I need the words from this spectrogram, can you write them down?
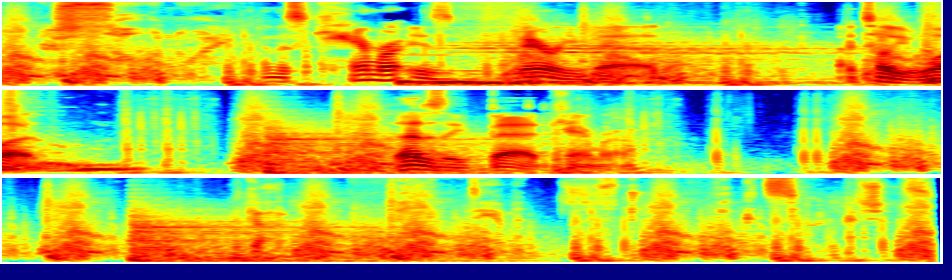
They're so annoying. And this camera is very bad. I tell you what. That is a bad camera. God fucking damn it. Just do fucking secret missions.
